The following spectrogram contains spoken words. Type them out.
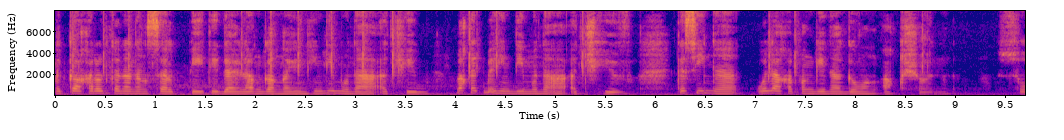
nagkakaroon ka na ng self-pity dahil hanggang ngayon hindi mo na-achieve. Bakit ba hindi mo na-achieve? Kasi nga, wala ka pang ginagawang action. So,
